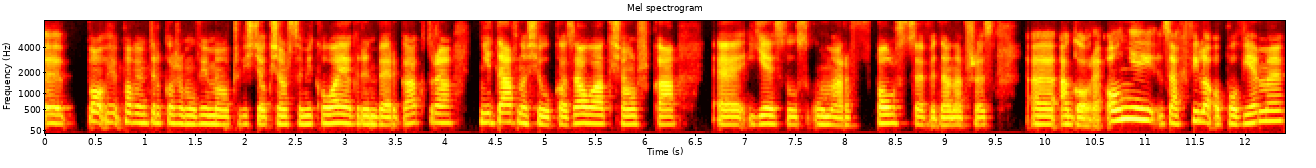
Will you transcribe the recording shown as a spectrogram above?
y, powiem tylko, że mówimy oczywiście o książce Mikołaja Grynberga, która niedawno się ukazała, książka e, Jezus umarł w Polsce, wydana przez e, Agorę. O niej za chwilę opowiemy,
